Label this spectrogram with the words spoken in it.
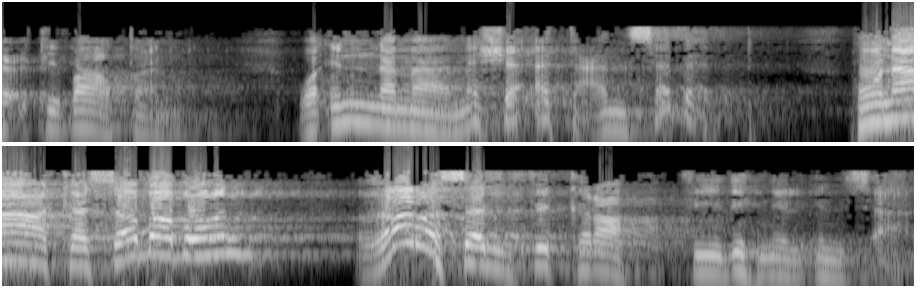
اعتباطا وإنما نشأت عن سبب. هناك سبب غرس الفكرة في ذهن الإنسان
